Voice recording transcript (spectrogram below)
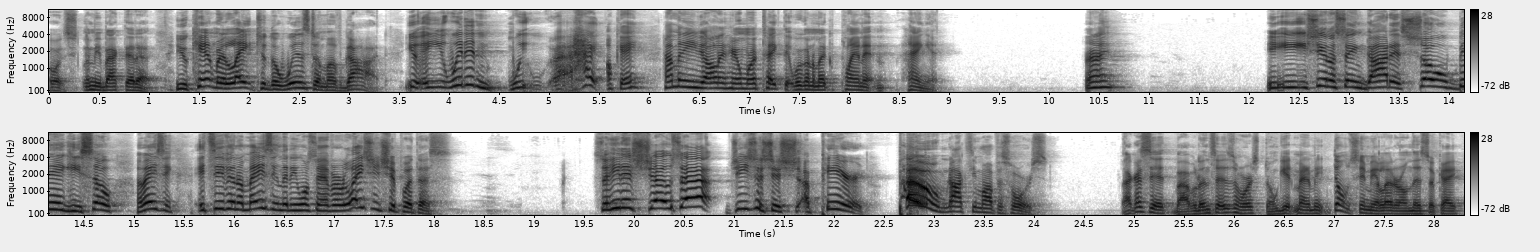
oh, let me back that up. You can't relate to the wisdom of God. You, you, we didn't, we, uh, okay, how many of y'all in here want to take that we're going to make a planet and hang it? Right? You, you see what I'm saying? God is so big, He's so amazing. It's even amazing that He wants to have a relationship with us. So he just shows up. Jesus just appeared. Boom, knocks him off his horse. Like I said, Bible doesn't say it's a horse. Don't get mad at me. Don't send me a letter on this, okay?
